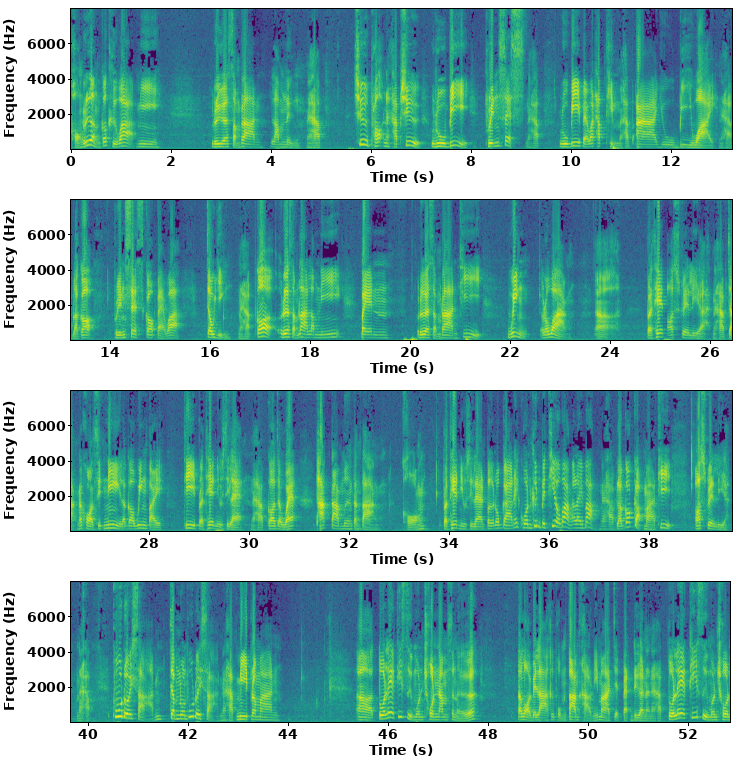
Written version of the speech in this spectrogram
ของเรื่องก็คือว่ามีเรือสำราญลำหนึ่งนะครับ ชื่อเพราะนะครับชื่อ Ruby Princess นะครับ Ruby แปลว่าทับทิมนะครับ R U B Y นะครับ แล้วก็ Princess ก็แปลว่าเจ้าหญิงนะครับ ก็เรือสำราญลำนี้เป็นเรือสำราญที่วิ่งระหว่างประเทศออสเตรเลียนะครับ จากนครซิดนีย์แล้วก็วิ่งไปที่ประเทศนิวซีแลนด์นะครับ ก็จะแวะพักตามเมืองต่างๆของ ประเทศนิวซีแลนด์เปิดโอกาสให้คนขึ้นไปเที่ยวบ้างอะไรบ้างนะครับ แล้วก็กลับมาที่ออสเตรเลียนะครับ ผู้โดยสารจำนวนผู้โดยสารนะครับ มีประมาณตัวเลขที่สื่อมวลชนนำเสนอ ตลอดเวลาคือผมตามข่าวนี้มา 7-8 เดือนนะครับ ตัวเลขที่สื่อมวลชน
